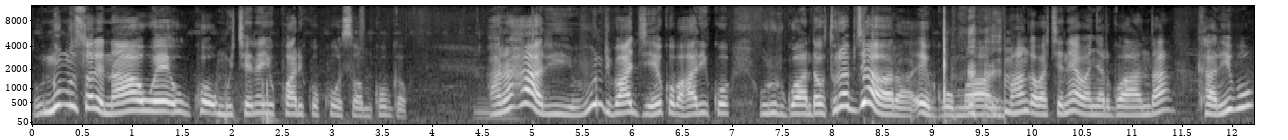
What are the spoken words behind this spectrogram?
N'umusore nawe uko umukeneye uko ariko kose wa mukobwa we. Harahari ubundi bagiye ko bahari ko uru rwanda turabyara. Ego mani amahanga bakeneye abanyarwanda karibu.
